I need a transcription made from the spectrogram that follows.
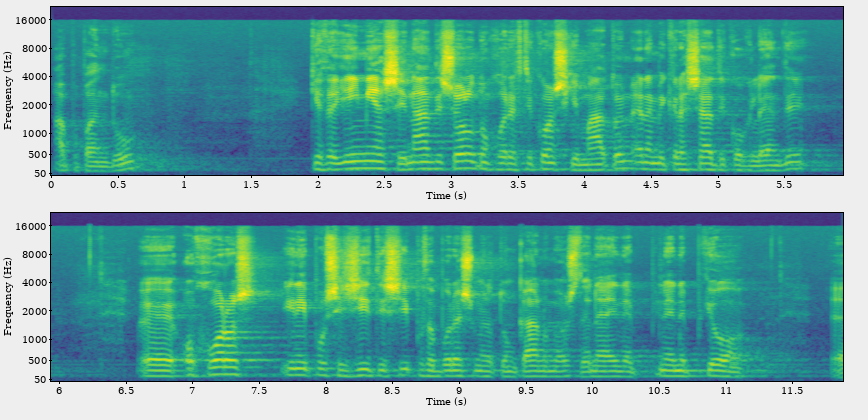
από παντού και θα γίνει μια συνάντηση όλων των χορευτικών σχημάτων, ένα μικρασιάτικο γλέντι. Ε, ο χώρος είναι υποσυζήτηση που θα μπορέσουμε να τον κάνουμε ώστε να είναι, να είναι, πιο, ε,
